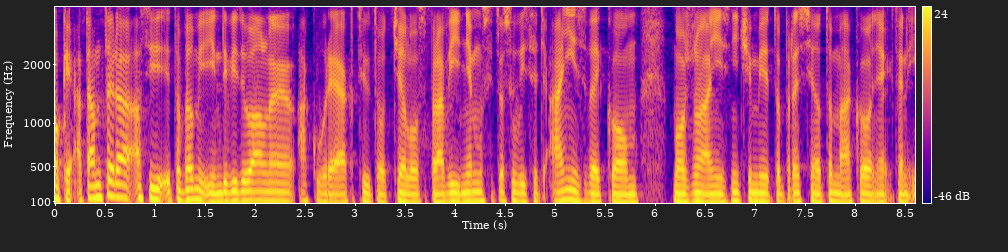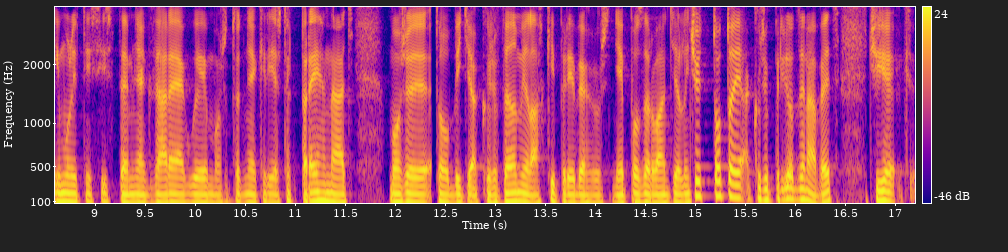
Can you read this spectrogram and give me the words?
OK, a tam teda asi je to veľmi individuálne, akú reakciu to telo spraví. Nemusí to súvisieť ani s vekom, možno ani s ničím. Je to presne o tom, ako ten imunitný systém nejak zareaguje. Môže to niekedy až tak prehnať, môže to byť akože veľmi ľahký priebeh, akože nepozorovateľný. Čiže toto je akože prirodzená vec. Čiže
